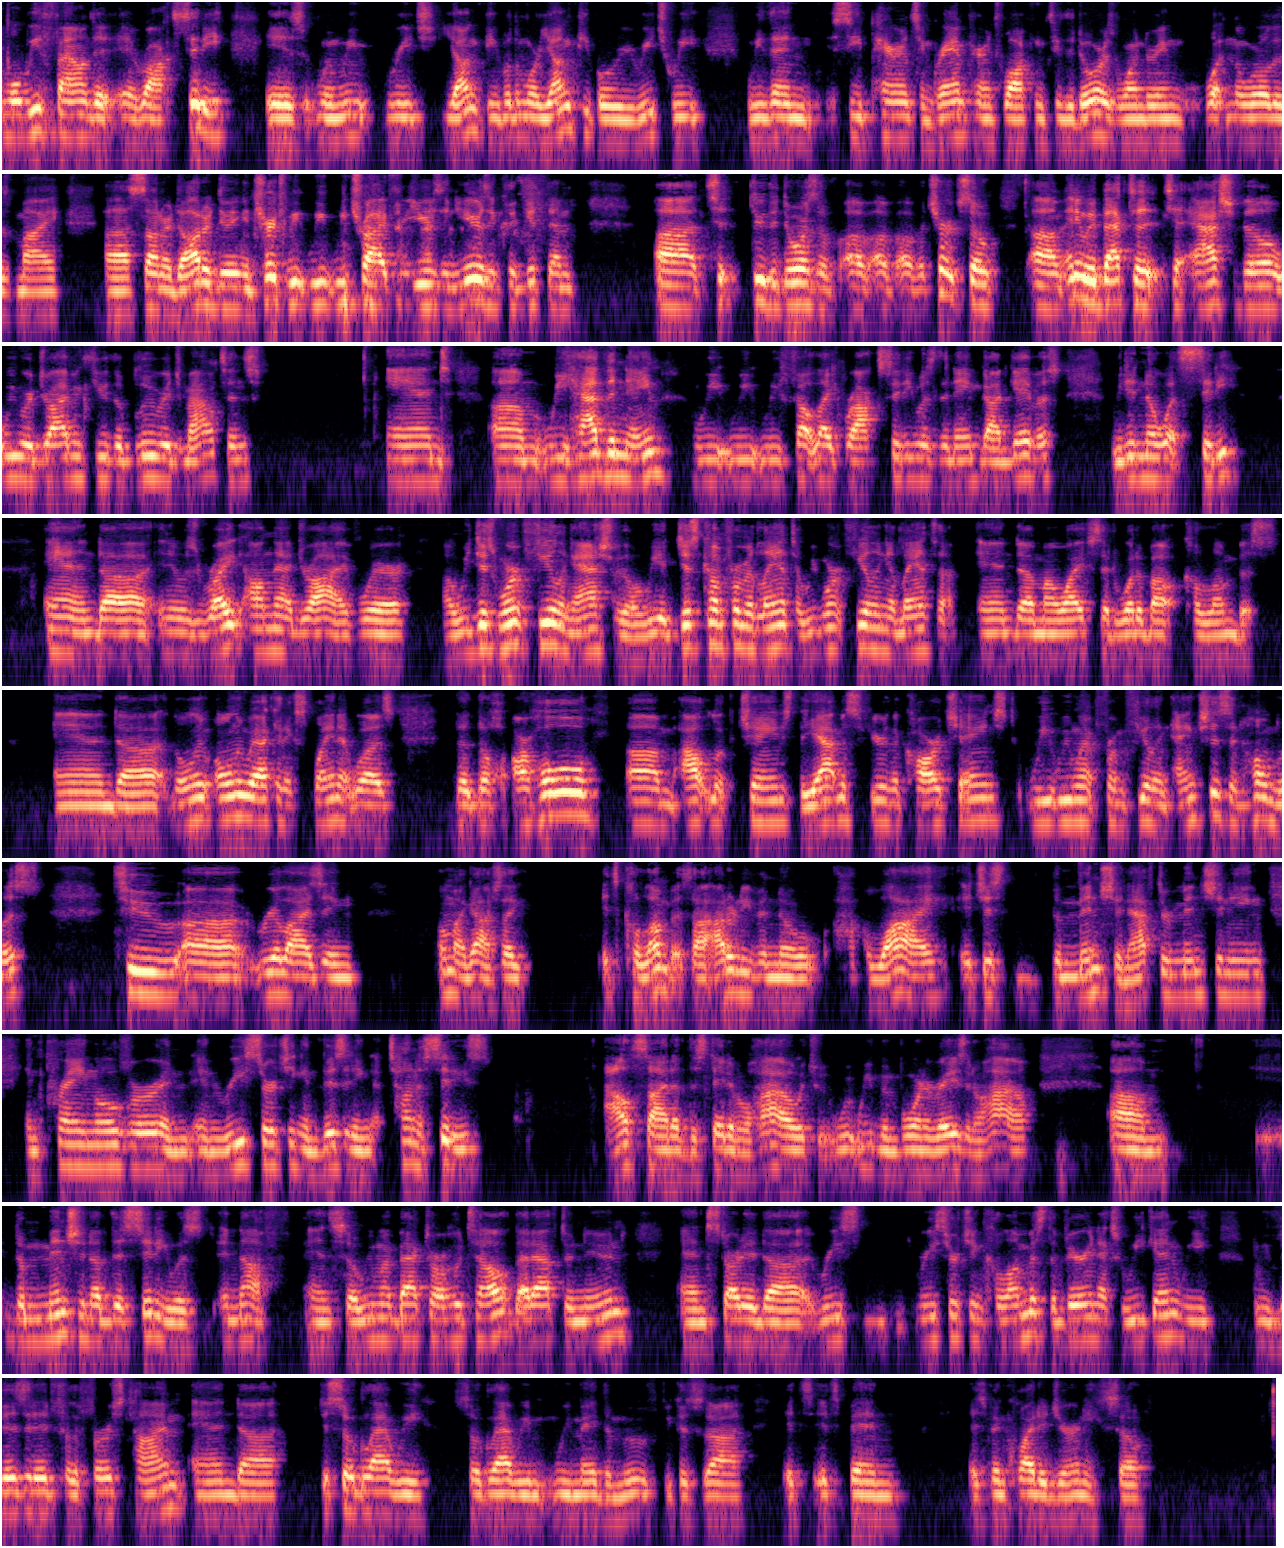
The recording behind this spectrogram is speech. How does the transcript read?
And what we found at, at, Rock City is when we reach young people, the more young people we reach, we we then see parents and grandparents walking through the doors, wondering what in the world is my uh, son or daughter doing in church. We, we we tried for years and years and could get them uh, to, through the doors of, of, of a church. So um, anyway, back to, to Asheville, we were driving through the Blue Ridge Mountains, and um, we had the name. We, we we felt like Rock City was the name God gave us. We didn't know what city and uh, and it was right on that drive where uh, we just weren't feeling Asheville. We had just come from Atlanta. We weren't feeling Atlanta, and uh, my wife said, "What about Columbus?" And uh, the only only way I can explain it was the, the our whole um, outlook changed. The atmosphere in the car changed. We we went from feeling anxious and homeless to uh, realizing, oh my gosh, like it's Columbus. I, I don't even know why. It just the mention after mentioning and praying over and, and researching and visiting a ton of cities outside of the state of Ohio, which we've been born and raised in Ohio. Um, the mention of this city was enough, and so we went back to our hotel that afternoon and started uh, re- researching Columbus. The very next weekend, we we visited for the first time, and uh, just so glad we so glad we we made the move because uh, it's it's been it's been quite a journey. So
